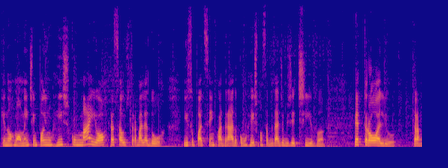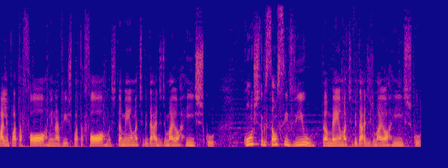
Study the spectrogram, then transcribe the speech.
que normalmente impõem um risco maior para a saúde do trabalhador. Isso pode ser enquadrado como responsabilidade objetiva. Petróleo, trabalho em plataforma, em navios plataformas, também é uma atividade de maior risco. Construção civil também é uma atividade de maior risco.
